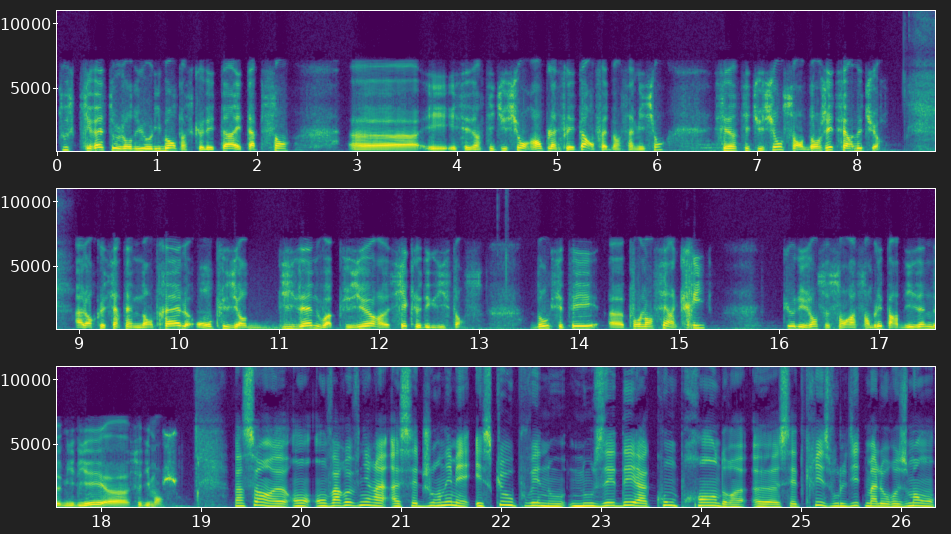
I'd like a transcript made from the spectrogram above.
tout ce qui reste aujourd'hui au Liban parce que l'État est absent et, et, ces institutions remplacent l'État en fait dans sa mission, ces institutions sont en danger de fermeture alors que certaines d'entre elles ont plusieurs dizaines, voire plusieurs siècles d'existence. Donc c'était euh, pour lancer un cri que les gens se sont rassemblés par dizaines de milliers euh, ce dimanche. Vincent, euh, on, va revenir à, cette journée, mais est-ce que vous pouvez nous, aider à comprendre cette crise? Vous le dites, malheureusement,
